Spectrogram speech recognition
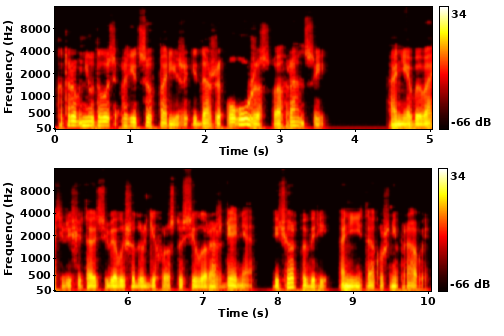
которым не удалось родиться в Париже и даже, о ужас, во Франции. Они, обыватели, считают себя выше других просто в силу рождения, и, черт побери, они не так уж не правы.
